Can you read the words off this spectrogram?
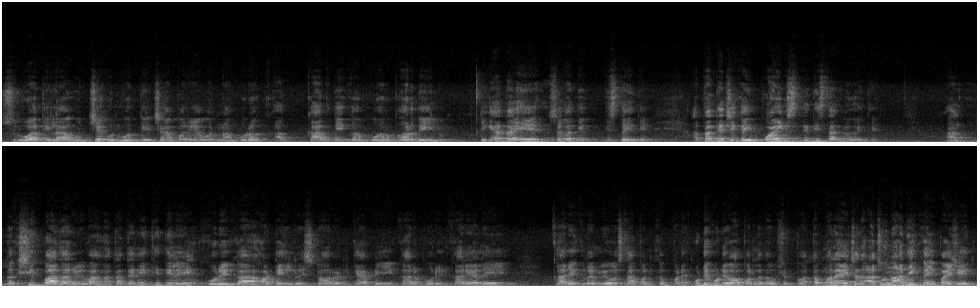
सुरुवातीला उच्च गुणवत्तेच्या पर्यावरणापूरक कागदी कपवर भर देईल. ठीक आहे आता हे सगळं दि- दिसतंय इथे. आता त्याचे काही पॉईंट्स ते दिसतात बघा इथे. हा लक्षित बाजार विभाग. आता त्यांनी इथे दिले horeca hotel restaurant cafe corporate कार्यालय कार्यक्रम व्यवस्थापन कंपन्या कुठे कुठे वापरला जाऊ शकतो. आता मला याच्यात अजून अधिक काही पाहिजेत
